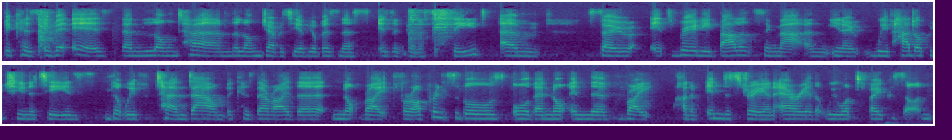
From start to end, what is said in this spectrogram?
Because if it is, then long term, the longevity of your business isn't going to succeed. Um, so it's really balancing that. And, you know, we've had opportunities that we've turned down because they're either not right for our principles or they're not in the right kind of industry and area that we want to focus on.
